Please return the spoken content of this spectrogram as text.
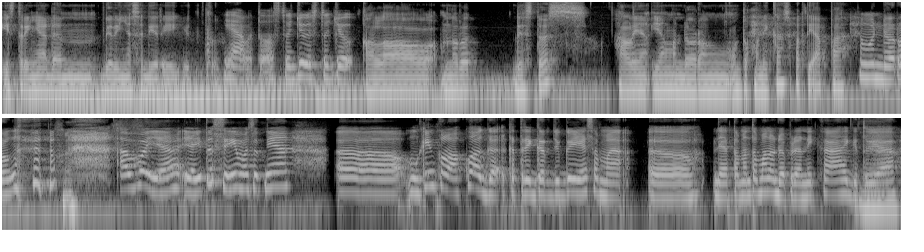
istrinya dan dirinya sendiri gitu. Ya betul, setuju, setuju. Kalau menurut Destos, hal yang yang mendorong untuk menikah seperti apa? Mendorong apa ya? Ya itu sih maksudnya eh mungkin kalau aku agak ke-trigger juga ya sama eh lihat teman-teman udah pernah nikah gitu ya.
